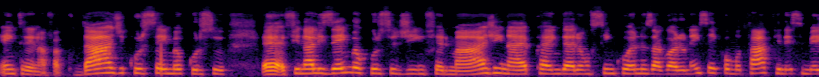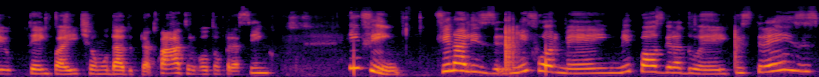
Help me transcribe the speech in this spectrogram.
Entrei na faculdade, cursei meu curso, é, finalizei meu curso de enfermagem. Na época ainda eram cinco anos, agora eu nem sei como tá, porque nesse meio tempo aí tinham mudado para quatro, voltou para cinco. Enfim, finalizei, me formei, me pós-graduei, fiz três,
